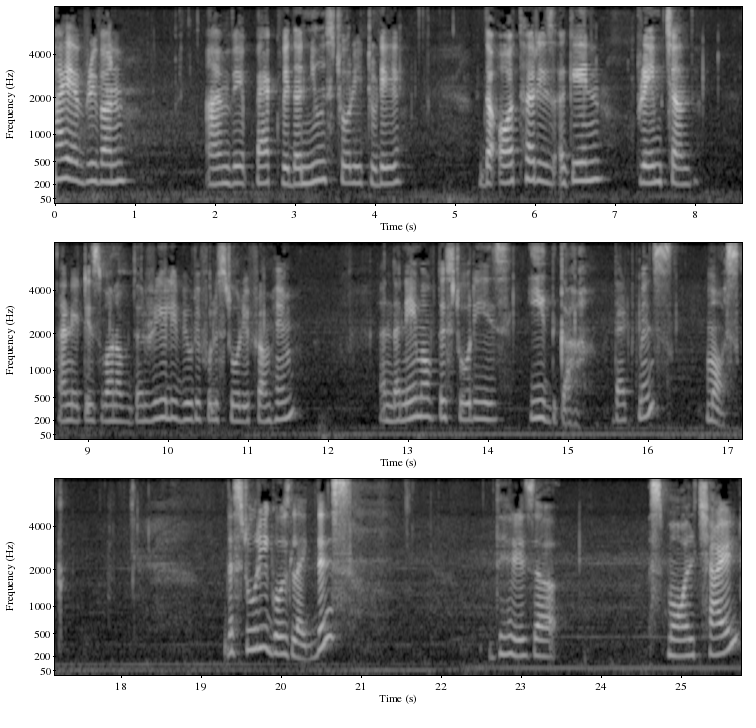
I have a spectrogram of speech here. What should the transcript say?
Hi everyone, I'm back with a new story today. The author is again Premchand, and it is one of the really beautiful story from him. And the name of the story is Eidgah, that means mosque. The story goes like this there is a small child,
